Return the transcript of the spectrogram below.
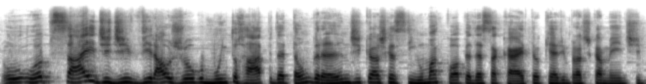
O, o upside de virar o jogo muito rápido é tão grande que eu acho que, assim, uma cópia dessa carta eu quero em praticamente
